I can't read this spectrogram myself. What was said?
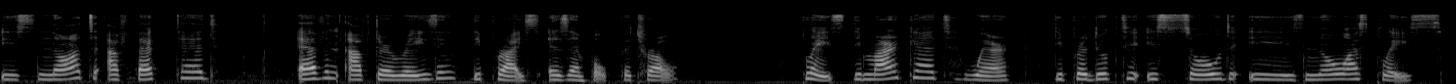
is not affected even after raising the price. Example: petrol place. The market where the product is sold is known as place.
